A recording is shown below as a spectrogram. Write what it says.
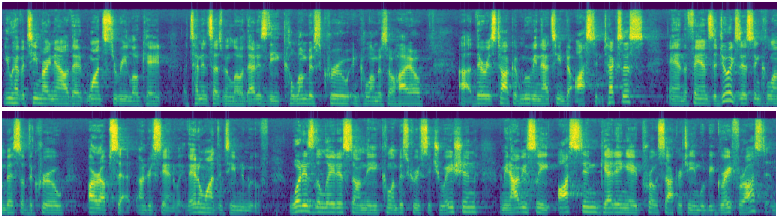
you have a team right now that wants to relocate. Attendance has been low. That is the Columbus crew in Columbus, Ohio. Uh, there is talk of moving that team to Austin, Texas, and the fans that do exist in Columbus of the crew are upset, understandably. They don't want the team to move. What is the latest on the Columbus Crew situation? I mean, obviously, Austin getting a pro soccer team would be great for Austin,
